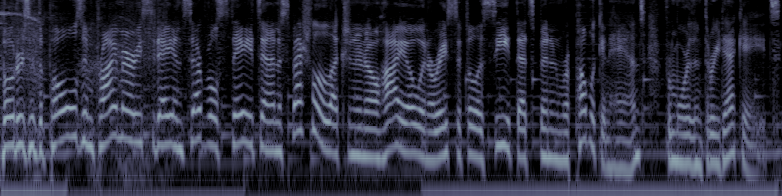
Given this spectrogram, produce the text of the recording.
Voters at the polls in primaries today in several states and a special election in Ohio in a race to fill a seat that's been in Republican hands for more than three decades.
